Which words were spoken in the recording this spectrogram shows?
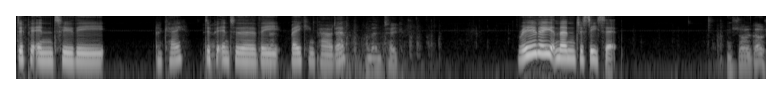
Dip it into the. Okay. Dip it into the, the baking powder. and then take. Really? And then just eat it. And so it goes.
